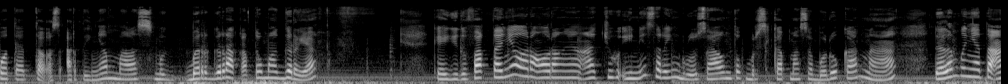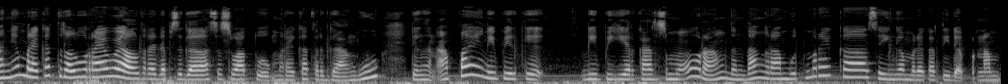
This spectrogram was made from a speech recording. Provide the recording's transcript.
potatoes artinya malas bergerak atau mager ya Kayak gitu faktanya orang-orang yang acuh ini sering berusaha untuk bersikap masa bodoh karena dalam kenyataannya mereka terlalu rewel terhadap segala sesuatu. Mereka terganggu dengan apa yang dipikir dipikirkan semua orang tentang rambut mereka sehingga mereka tidak pernah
